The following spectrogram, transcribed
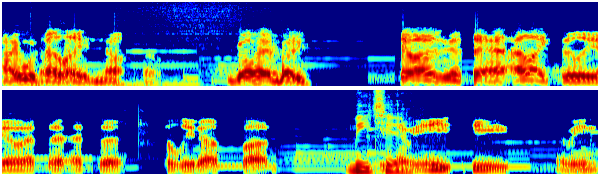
I would I say like- no. Go ahead, buddy. No, I was gonna say I, I like Julio at the at the the leadoff spot. Me too. I mean, he, he I mean,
